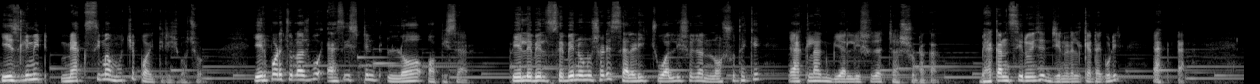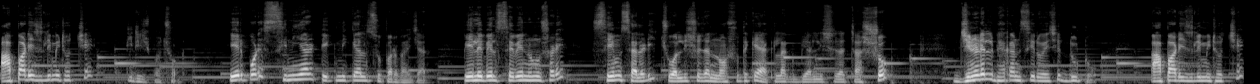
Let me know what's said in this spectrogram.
এজ লিমিট ম্যাক্সিমাম হচ্ছে পঁয়ত্রিশ বছর। এরপরে চলে আসব assistant law officer. Pay level seven অনুসারে স্যালারি চুয়াল্লিশ হাজার নশো থেকে এক লাখ বিয়াল্লিশ হাজার চারশো টাকা। ভ্যাকান্সি রয়েছে জেনারেল ক্যাটাগরির একটা। আপার এজ লিমিট হচ্ছে তিরিশ বছর। এরপরে senior technical supervisor. Pay level seven অনুসারে সেম স্যালারি চুয়াল্লিশ হাজার নশো থেকে এক লাখ বিয়াল্লিশ হাজার চারশো। জেনারেল ভ্যাকান্সি রয়েছে দুটো। আপার এজ লিমিট হচ্ছে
